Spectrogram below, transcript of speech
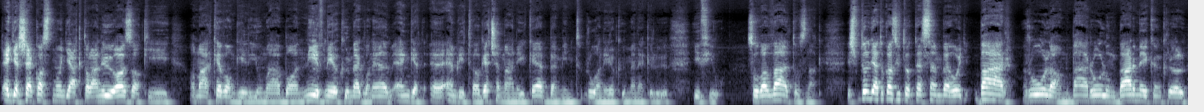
Egyesek azt mondják, talán ő az, aki a Márk evangéliumában név nélkül meg van enged, említve a Gecsemáné kertben, mint ruha nélkül menekülő ifjú. Szóval változnak. És tudjátok, az jutott eszembe, hogy bár rólam, bár rólunk, bármelyikünkről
